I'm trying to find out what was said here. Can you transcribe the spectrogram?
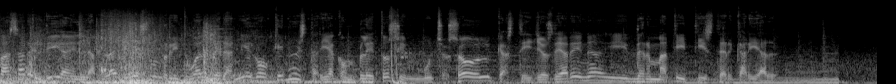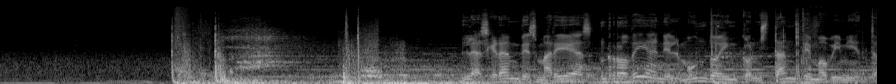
Pasar el día en la playa es un ritual veraniego que no estaría completo sin mucho sol, castillos de arena y dermatitis cercarial. Las grandes mareas rodean el mundo en constante movimiento.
